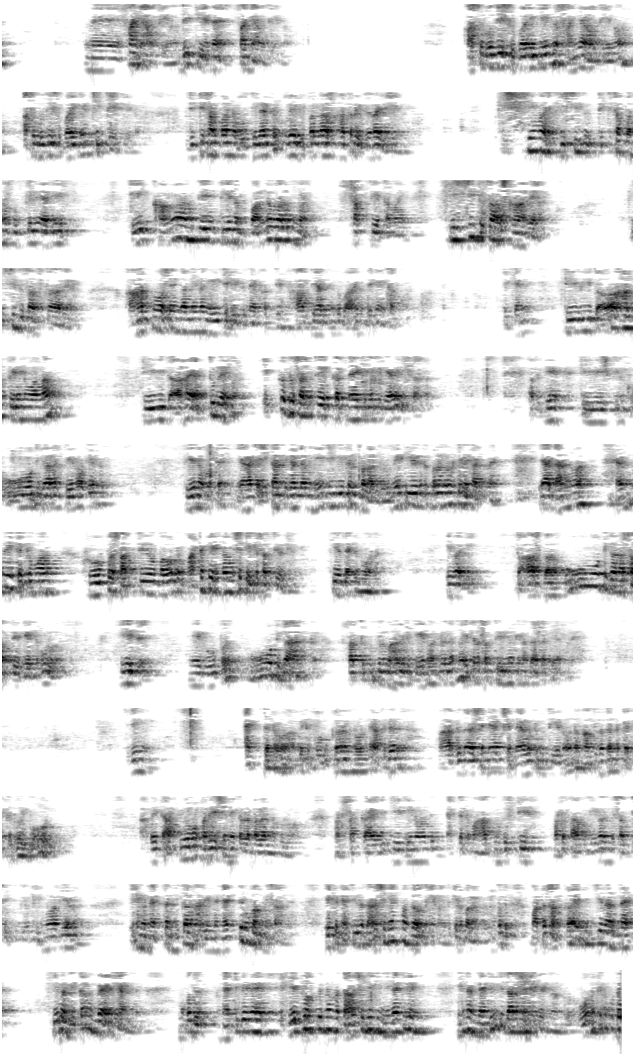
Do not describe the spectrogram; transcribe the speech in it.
මේ සංඥාව තියෙනවා. දිට්ඨිය නෑ සංඥාව තියෙනවා. අසුබුද්ධි සුභයි කියන සංඥාව තියෙනවා. අසුබුද්ධි සුභයි කියන චිත්තය තියෙනවා. දිට්ඨි සම්පන්න බුද්ධිලට ඔය විපල්ලාස හතර විතරයි තියෙන්නේ. කිසිම කිසිදු දිට්ඨි සම්පන්න බුද්ධිලයාගේ ඒ කාමාන්තයේ තියෙන බලවත්ම ශක්තිය තමයි කිසිදු සංස්කාරයක් කිසිදු සංස්කාරයක් ආත්ම වශයෙන් ගන්නේ නම් ඊට හේතු නැකත් වෙන ආධ්‍යාත්මික බාහිර දෙකෙන් එකක්. ඒ කියන්නේ ටීවී 1000ක් පෙනෙනවා නම් ටීවී 1000 ඇතුළේම එකදු සත්‍යයක්වත් නැහැ කියන එක කියන්නේ විශ්වාස. අපි ටීවී ස්ක්‍රීන් කෝටි ගණන් පේනවා කියන්නේ පේනකොට එයාට එකක් එකක් ගන්න මේ ටීවී එකට බලන්න මේ ටීවී එකට බලනකොට කියන එකක් නැහැ. එයා දන්නවා හැම එකකම රූප සත්‍ය බවට මට පේන මිසක ඒක සත්‍ය නෙවෙයි. කියලා දැනනවා. ඒ වගේ දහස් ගණන් කෝටි ගණන් සත්‍ය කියන්න පුළුවන්. ඒක මේ රූප කෝටි ගණනක සත්‍ය පුදුල භාවයට කියනවා කියලා දන්නවා ඒතර සත්‍ය වෙනවා කියන අදහසක් නැහැ. ඉතින් ඇත්තටම අපිට පුරු කරන්න ඕනේ අපිට මාර්ගදර්ශනයක් සදාවටම තියෙනවා නම් හඳුනා ගන්න පැතිකඩුවයි බොහෝයි. අපිට අපිවම පරිශ්‍රණය කරලා බලන්න පුළුවන්. මට සක්කාය දිට්ඨිය තියෙනවද? ඇත්තටම ආත්ම දෘෂ්ටිය මට තාම තියෙනවද මේ සත්‍ය කියනවා කියලා? එහෙම නැත්තම් නිකන් හරියන්නේ නැත්තේ මොකක් නිසාද? ඒක නැති වෙන දර්ශනයක් මම ගාව තියෙනවද කියලා බලන්න. මොකද මට සක්කාය දිට්ඨිය නැහැ කියලා නිකන් බෑ කියන්නේ. මොකද නැති වෙන හේතුවක් වෙනම දර්ශනයකින් නැති වෙන්නේ. එහෙනම් නැති වෙච්ච දර්ශනයක් වෙන්න ඕන කෙනෙකුට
